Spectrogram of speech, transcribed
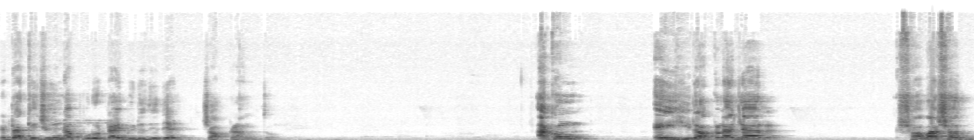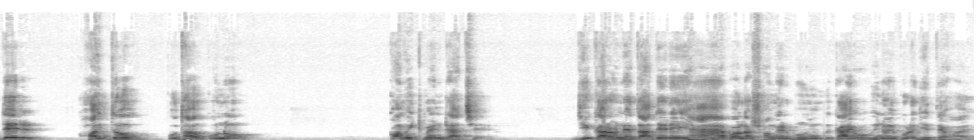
এটা কিছুই না, পুরোটাই বিরোধীদের চক্রান্ত। এখন এই হীরক রাজার সভাসদদের হয়তো কোথাও কোনো কমিটমেন্ট আছে। যে কারণে তাদের এই হ্যাঁ হ্যাঁ বলা সঙ্গের ভূমিকায় অভিনয় করে যেতে হয়।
